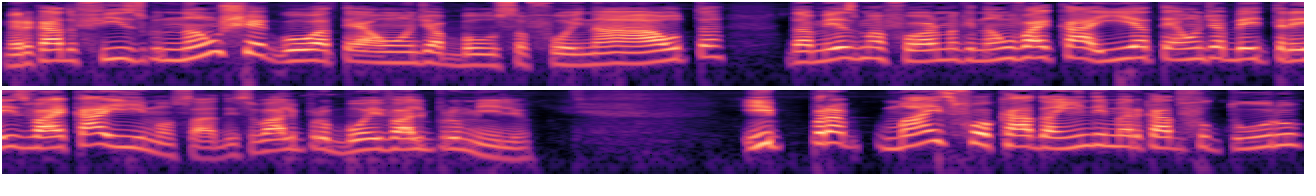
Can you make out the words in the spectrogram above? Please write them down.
O mercado físico não chegou até onde a bolsa foi na alta, da mesma forma que não vai cair até onde a B3 vai cair, moçada. Isso vale para o boi vale para o milho. E para mais focado ainda em mercado futuro,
